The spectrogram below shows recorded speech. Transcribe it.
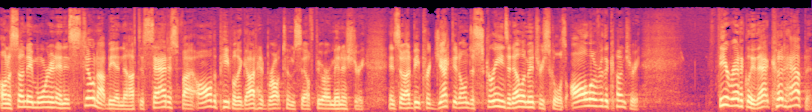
on a Sunday morning and it still not be enough to satisfy all the people that God had brought to himself through our ministry. And so I'd be projected onto screens in elementary schools all over the country. Theoretically, that could happen.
